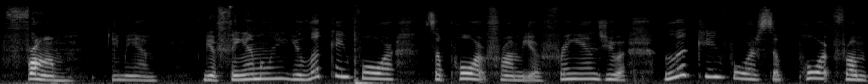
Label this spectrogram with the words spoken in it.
from, amen, your family. You're looking for support from your friends. You're looking for support from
